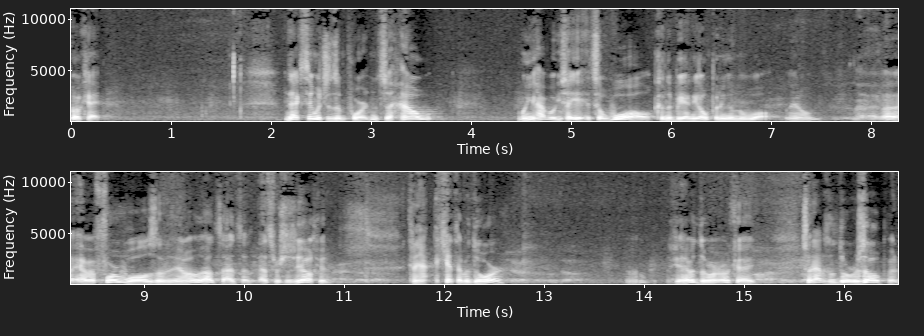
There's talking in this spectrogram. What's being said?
Okay. Next thing, which is important, so how when you have what you say it's a wall, can there be any opening in the wall? You know, uh, I have four walls, and you know that's that's that's Rishus Yachid. Can I, I can't have a door. No? You have a door, okay. So what happens if the door is open?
